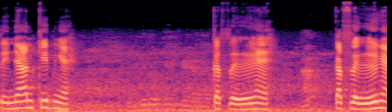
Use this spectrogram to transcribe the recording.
สิ่งที่อันคิดไงผมคิดว่าพี่แกกระสือไงฮะกระสือไง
